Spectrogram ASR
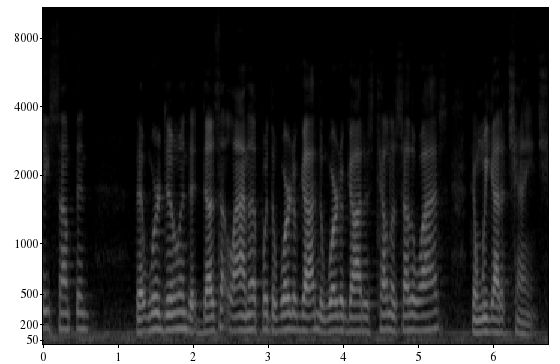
see something that we're doing that doesn't line up with the Word of God and the Word of God is telling us otherwise, then we got to change.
